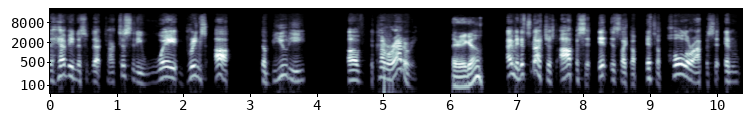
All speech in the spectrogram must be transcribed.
the heaviness of that toxicity way brings up the beauty of the camaraderie. There you go. I mean, it's not just opposite. It is like a it's a polar opposite, and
